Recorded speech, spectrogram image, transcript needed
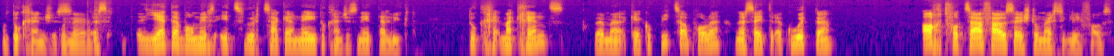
und du kennst es. Es jeder, der mir jetzt würde sagen, nein, du kennst es nicht, der lügt. Du, man kennt es, wenn man geht Pizza abholen und dann sagt er, einen guten, 8 von 10 Fällen sagst du, merci gleichfalls.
